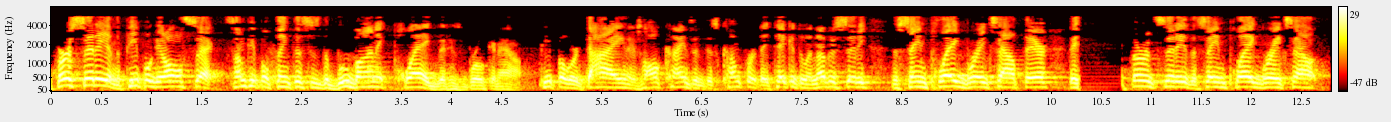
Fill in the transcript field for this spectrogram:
the first city, and the people get all sick. Some people think this is the bubonic plague that has broken out. People are dying, there's all kinds of discomfort. They take it to another city, the same plague breaks out there. They the third city, the same plague breaks out.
